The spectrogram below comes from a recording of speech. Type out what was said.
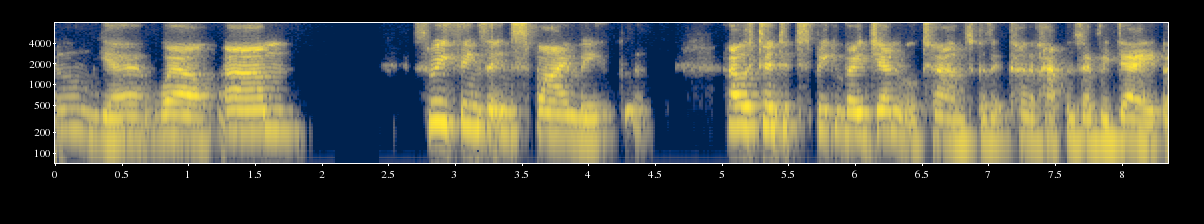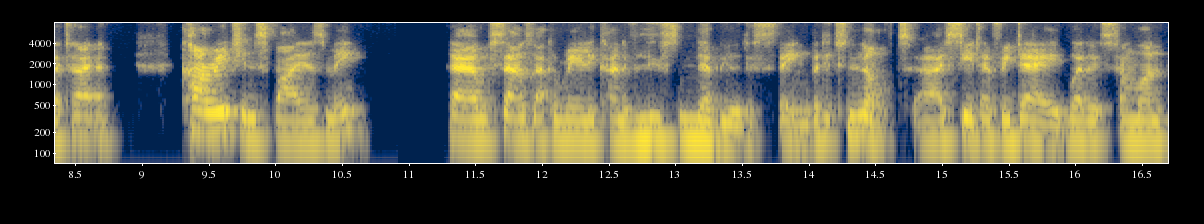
Oh yeah. Well, um, three things that inspire me. I always tend to speak in very general terms because it kind of happens every day. But I, courage inspires me uh, which sounds like a really kind of loose, nebulous thing, but it's not. I see it every day, whether it's someone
